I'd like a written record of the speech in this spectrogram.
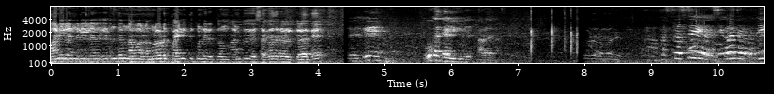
மாநிலங்களில் இருந்தும் நம்ம நம்மளோடு பயணித்துக் கொண்டிருக்கும் அன்பு சகோதரர்களுக்காக. ஊக்கத்தை அளிக்குது அவ்வளவுதான். ஃபர்ஸ்ட் ஃபர்ஸ்ட் சிவராஜன் வந்து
